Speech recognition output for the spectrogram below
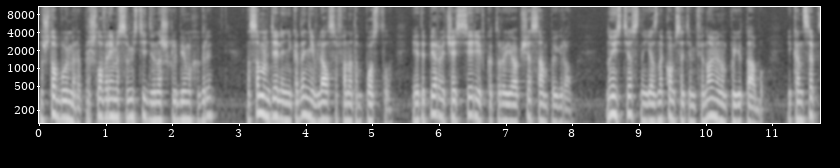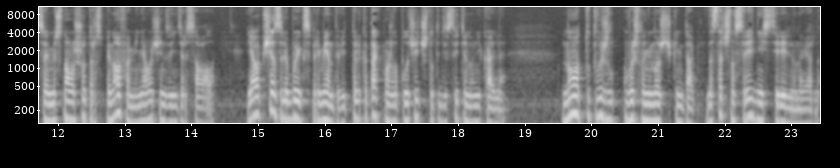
Ну что, бумеры, пришло время совместить две наших любимых игры? На самом деле я никогда не являлся фанатом Постела, и это первая часть серии, в которую я вообще сам поиграл. Но, естественно, я знаком с этим феноменом по Ютабу, и концепция мясного шутера спин меня очень заинтересовала. Я вообще за любые эксперименты, ведь только так можно получить что-то действительно уникальное. Но тут вышло немножечко не так. Достаточно средне и стерильно, наверное.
